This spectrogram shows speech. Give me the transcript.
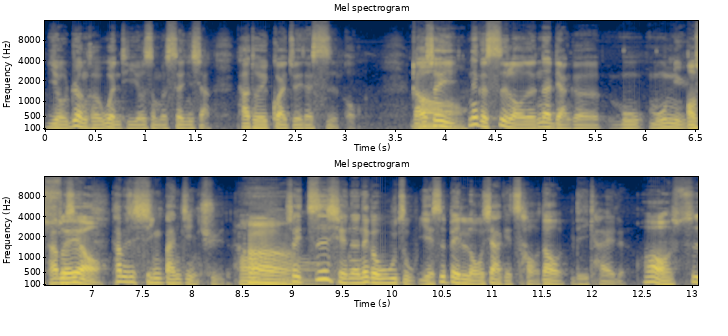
有任何问题，有什么声响，他都会怪罪在四楼。然后，所以那个四楼的那两个母母女，他们是他们是新搬进去的，所以之前的那个屋主也是被楼下给吵到离开的。哦，是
